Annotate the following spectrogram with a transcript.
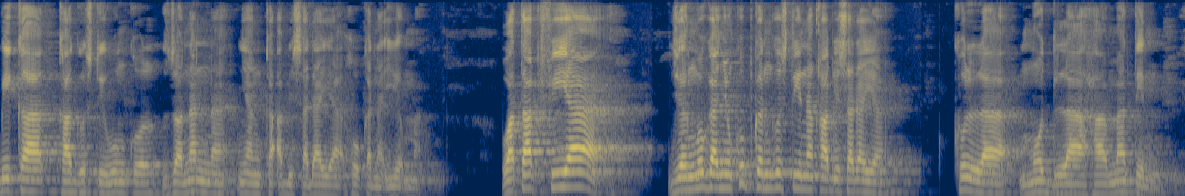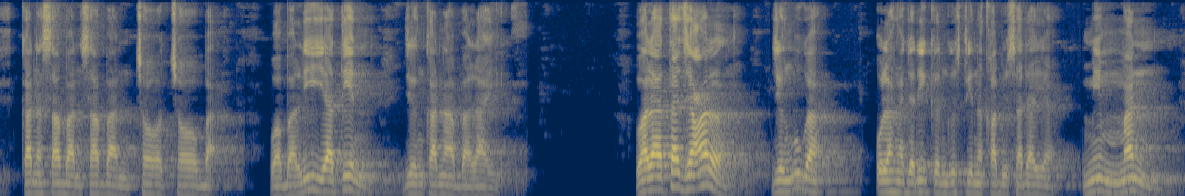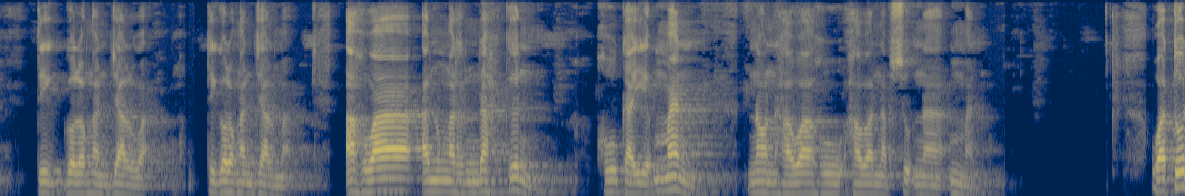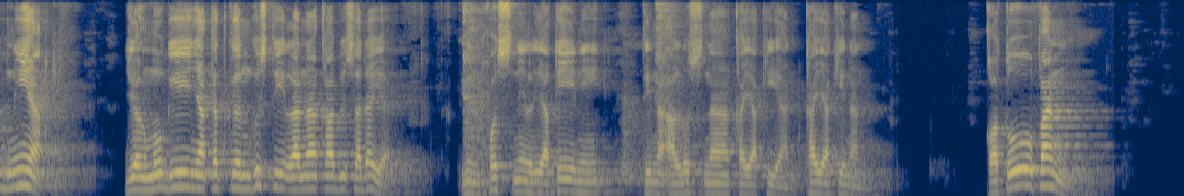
Bika ka Gusti wungkul zonanna nyang ka abisadaya hukana ieu mah. Watakfiya jeung muga nyukupkeun Gusti na kabisadaya kulla mudlahamatin kana saban-saban cocoba. Wabaliyatin jeung kana balai. Wala taj'al jeung muga ulah ngajadikeun Gustina kabisadaya mimman ti golongan jalwa ti golongan jalma. Ahwa anu ngarendahkeun hu kayeman non hawahu hawa nafsuna eman. Watud niya jeung mugi nyaketkeun Gusti lana kabisadaya min husnil yaqini tina alusna kayakian kayakinan. qatufan.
